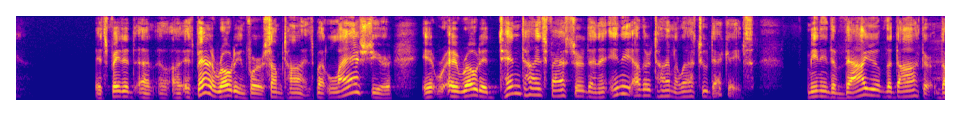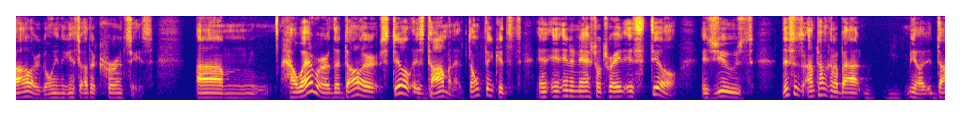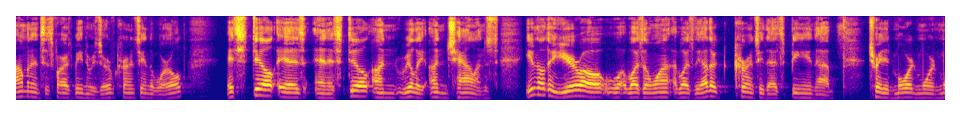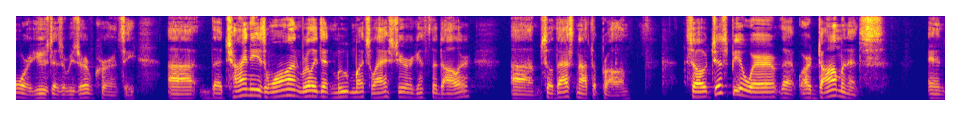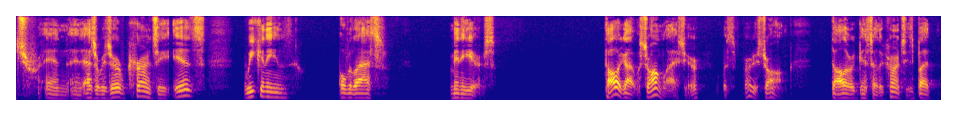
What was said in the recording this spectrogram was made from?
It's faded uh, uh, it's been eroding for some times but last year it eroded 10 times faster than any other time in the last two decades meaning the value of the doctor, dollar going against other currencies um, however, the dollar still is dominant. Don't think it's in, in international trade is still is used. This is I'm talking about you know dominance as far as being the reserve currency in the world. It still is, and it's still un, really unchallenged. Even though the euro was the one was the other currency that's being uh, traded more and more and more, used as a reserve currency. Uh, the Chinese yuan really didn't move much last year against the dollar, um, so that's not the problem. So just be aware that our dominance and, and, and as a reserve currency is weakening over the last many years. Dollar got strong last year, was pretty strong. Dollar against other currencies, but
